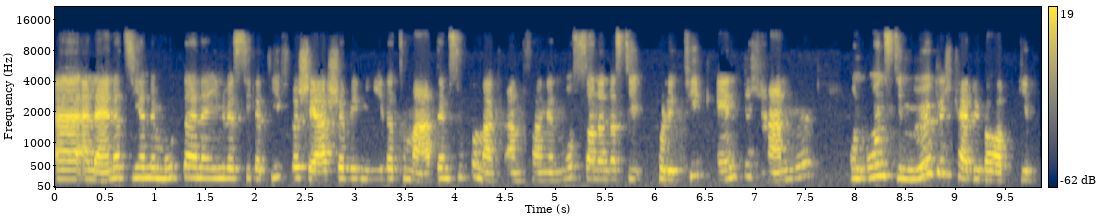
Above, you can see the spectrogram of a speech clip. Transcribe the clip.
äh, alleinerziehende Mutter eine Investigativrecherche wegen jeder Tomate im Supermarkt anfangen muss, sondern dass die Politik endlich handelt und uns die Möglichkeit überhaupt gibt,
